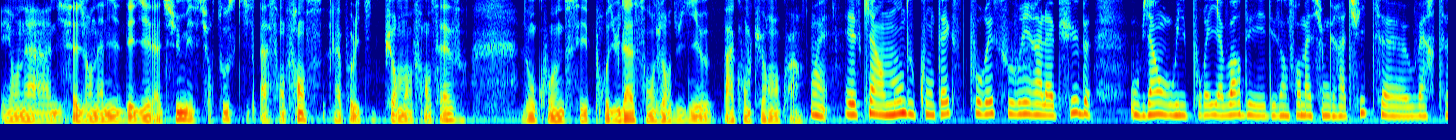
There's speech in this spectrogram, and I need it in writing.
et on a 17 journalistes dédiés là-dessus, mais surtout ce qui se passe en France, la politique purement française. Donc ces produits-là sont aujourd'hui euh, pas concurrents. Quoi. Ouais. Est-ce qu'il y a un monde où Contexte pourrait s'ouvrir à la pub ou bien où il pourrait y avoir des, informations gratuites euh, ouvertes,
